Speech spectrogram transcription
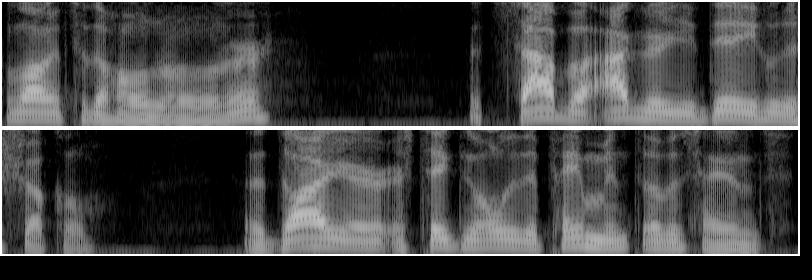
belonging to the homeowner. The Tzaba Agar Yidei Hu the. The dyer is taking only the payment of his hands,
